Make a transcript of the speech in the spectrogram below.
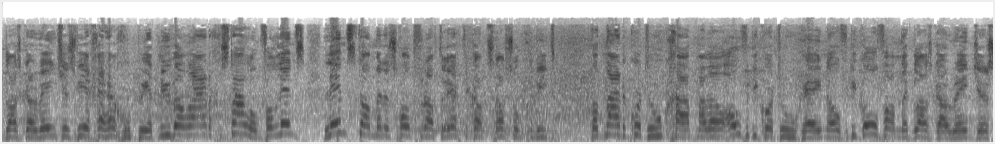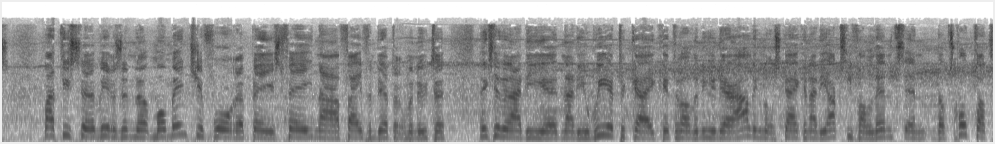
Glasgow Rangers weer gehergroepeerd. Nu wel een aardige staalom van Lens. Lens dan met een schot vanaf de rechterkant strafschopgebied. Dat naar de korte hoek gaat, maar wel over die korte hoek heen. Over die goal van Glasgow Rangers. Maar het is weer eens een momentje voor PSV na 35 minuten. En ik zit er naar die, naar die Weer te kijken. Terwijl we nu in de herhaling nog eens kijken naar die actie van Lens. En dat schot dat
